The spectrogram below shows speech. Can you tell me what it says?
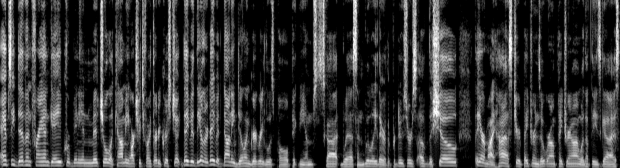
Absy, Devin, Fran, Gabe, Corbinian, Mitchell, Akami, Arch5530, Chris, Chuck, David, the other David, Donnie, Dylan, Gregory, Lewis, Paul, PickDM, Scott, Wes, and Willie. They are the producers of the show. They are my highest tiered patrons over on Patreon. Without these guys,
